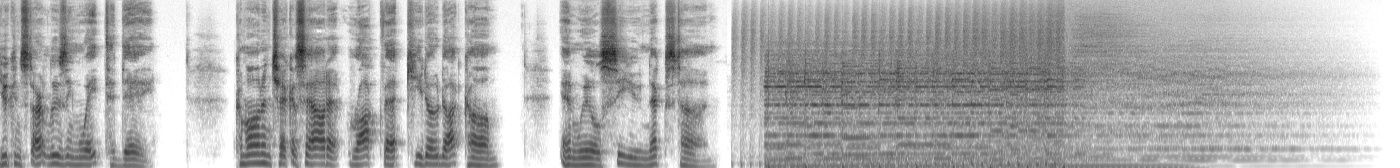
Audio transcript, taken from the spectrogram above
you can start losing weight today. Come on and check us out at rockthatketo.com, and we'll see you next time.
